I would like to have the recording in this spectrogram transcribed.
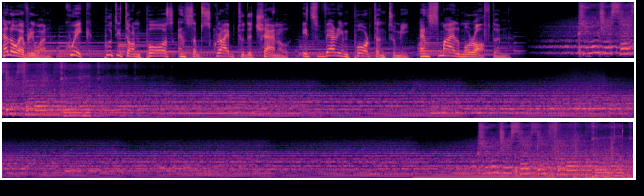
Hello everyone! Quick, put it on pause and subscribe to the channel. It's very important to me. And smile more often. You just like the fuck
